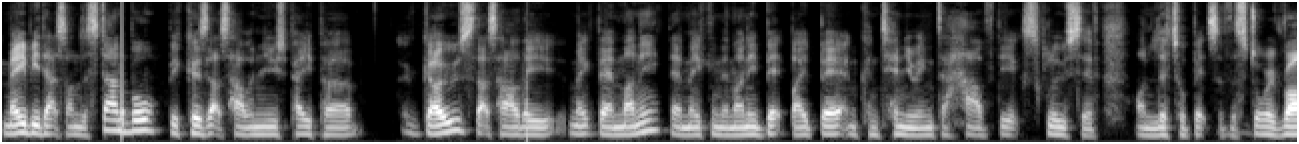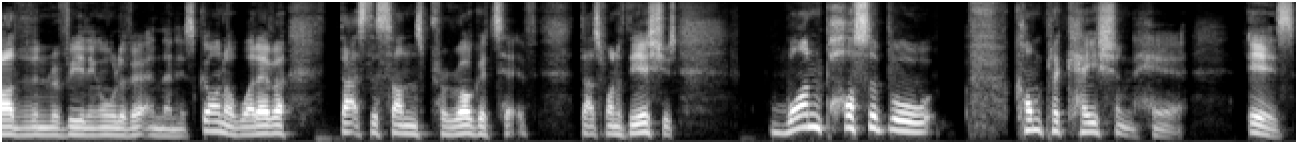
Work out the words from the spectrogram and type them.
Maybe that's understandable because that's how a newspaper goes. That's how they make their money. They're making their money bit by bit and continuing to have the exclusive on little bits of the story rather than revealing all of it and then it's gone or whatever. That's the Sun's prerogative. That's one of the issues. One possible complication here is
